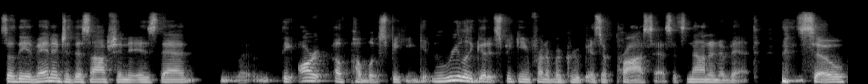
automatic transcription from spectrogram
So the advantage of this option is that the art of public speaking, getting really good at speaking in front of a group is a process. It's not an event. so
